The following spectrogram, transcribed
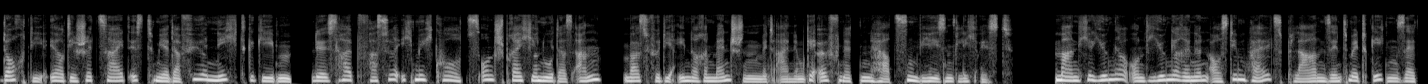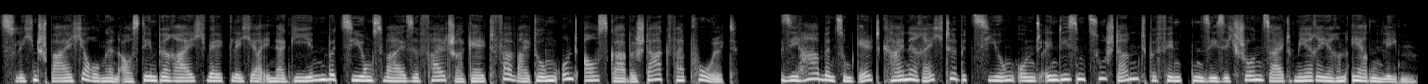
doch die irdische Zeit ist mir dafür nicht gegeben, deshalb fasse ich mich kurz und spreche nur das an, was für die inneren Menschen mit einem geöffneten Herzen wesentlich ist. Manche Jünger und Jüngerinnen aus dem Heilsplan sind mit gegensätzlichen Speicherungen aus dem Bereich weltlicher Energien bzw. falscher Geldverwaltung und Ausgabe stark verpolt. Sie haben zum Geld keine rechte Beziehung und in diesem Zustand befinden sie sich schon seit mehreren Erdenleben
